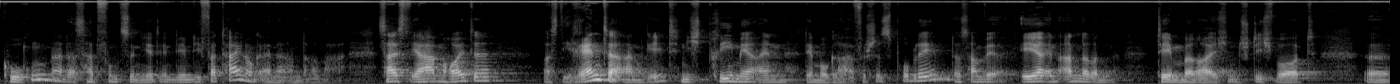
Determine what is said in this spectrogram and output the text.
Kuchen? Na, das hat funktioniert, indem die Verteilung eine andere war. Das heißt, wir haben heute was die Rente angeht, nicht primär ein demografisches Problem. Das haben wir eher in anderen Themenbereichen, Stichwort äh,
